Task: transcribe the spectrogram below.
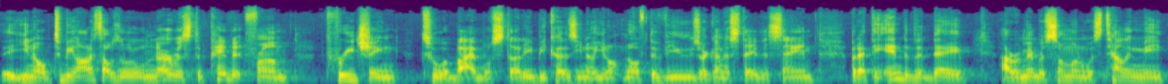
you know, to be honest, I was a little nervous to pivot from preaching to a Bible study because, you know, you don't know if the views are going to stay the same. But at the end of the day, I remember someone was telling me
